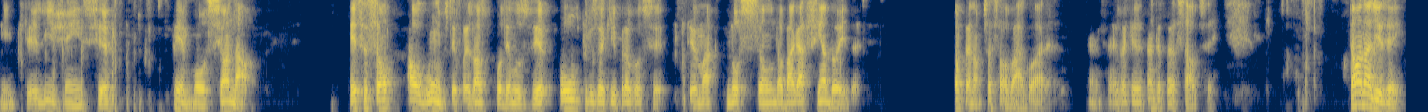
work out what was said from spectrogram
inteligência emocional. Esses são alguns, depois nós podemos ver outros aqui para você, ter uma noção da bagacinha doida. Então, não precisa salvar agora. Depois eu salvo isso aí. Então, analise aí.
